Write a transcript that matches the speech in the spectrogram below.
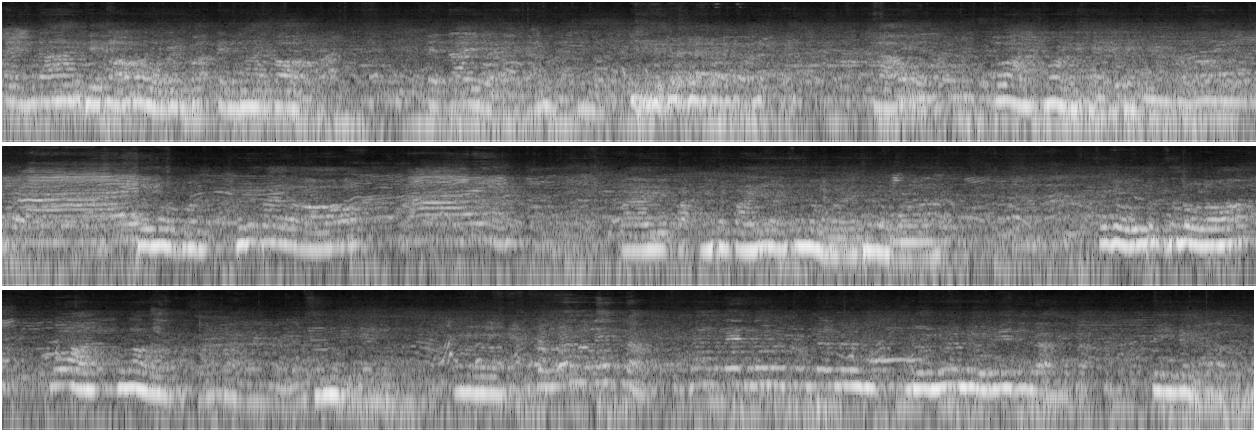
เป็นได้ที่เขาบอกเป็นว่าเป็นได้ก็เป็นได้อยู่แล้วนะครับรับผมเมื่อวานเมื่อวานใครได้เป็นงานของเราสนุกไหมไม่ได้ไปหรอไปไปมีคนไปใช่ไหมสนุกไหมสนุกไหมสนุกสนุกเนาะเมื่อวานเมื่อวานเราขับรถไปอะไรแบบสนุกเลยเออจะนั่งเล่นแบบนั่ง เล่นนู่นนู่นนู่นดูนู่นดูนี่จนแบบแบบตีหนึ่งก็แบบโอเค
